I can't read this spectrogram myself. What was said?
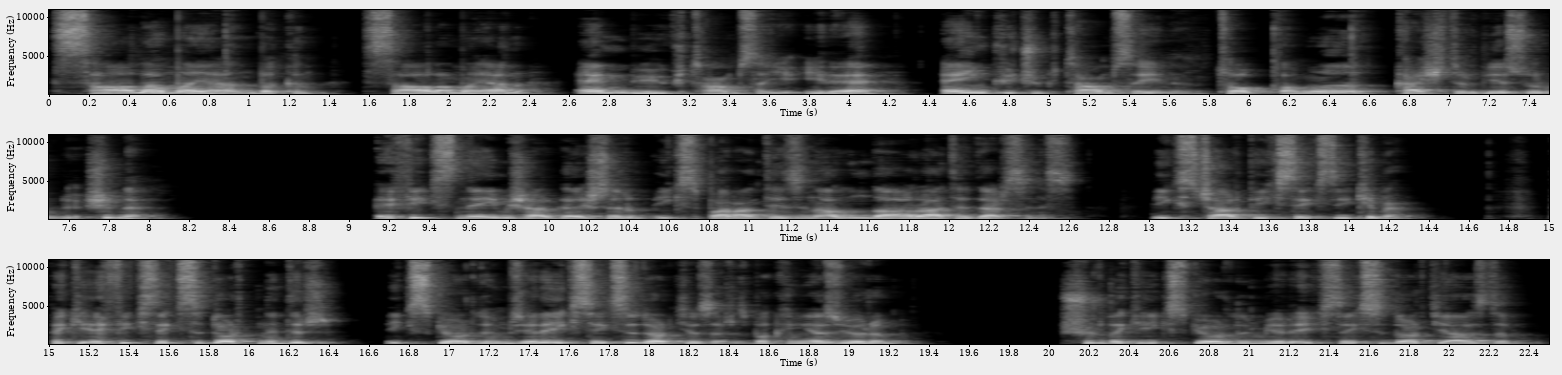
sağlamayan bakın sağlamayan en büyük tam sayı ile en küçük tam sayının toplamı kaçtır diye soruluyor. Şimdi fx neymiş arkadaşlarım? x parantezini alın daha rahat edersiniz. X çarpı x eksi 2 mi? Peki fx eksi 4 nedir? x gördüğümüz yere x eksi 4 yazarız. Bakın yazıyorum. Şuradaki x gördüğüm yere x eksi 4 yazdım.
